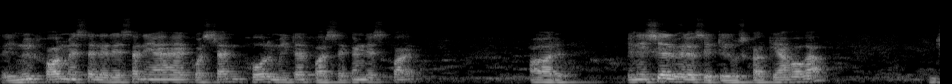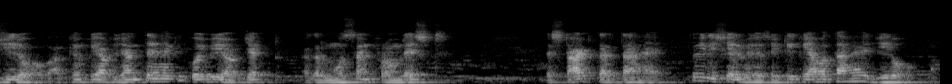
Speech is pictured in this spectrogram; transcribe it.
तो यूनिफॉर्म एसेलरेशन यह है question four meter per second square और इनिशियल वेलोसिटी उसका क्या होगा? ज़ीरो होगा, क्योंकि आप जानते हैं कि कोई भी ऑब्जेक्ट अगर मोशन फ्रॉम रेस्ट स्टार्ट करता है तो इनिशियल वेलोसिटी क्या होता है? ज़ीरो होगा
